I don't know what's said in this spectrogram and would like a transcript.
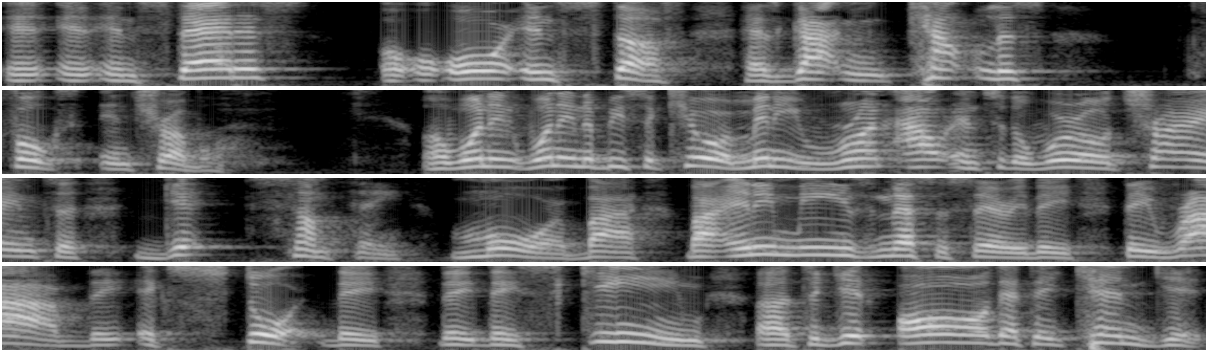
in, in, in status or, or in stuff has gotten countless folks in trouble. Uh, wanting, wanting to be secure, many run out into the world trying to get something more by, by any means necessary. They, they rob, they extort, they, they, they scheme uh, to get all that they can get,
